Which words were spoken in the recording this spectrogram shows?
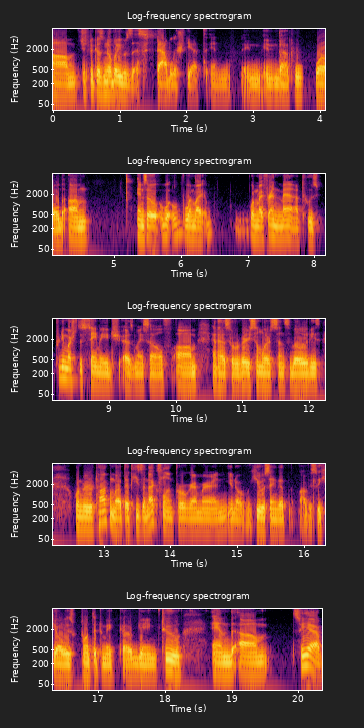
um, just because nobody was established yet in in, in that world. Um, and so w- when my when my friend Matt, who's pretty much the same age as myself um, and has sort of very similar sensibilities, when we were talking about that, he's an excellent programmer, and you know he was saying that obviously he always wanted to make a game too, and um, so yeah,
